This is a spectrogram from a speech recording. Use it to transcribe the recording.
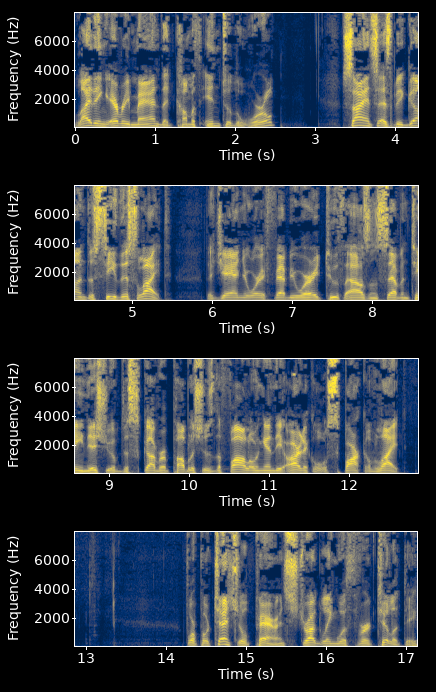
Lighting every man that cometh into the world? Science has begun to see this light. The January February 2017 issue of Discover publishes the following in the article Spark of Light. For potential parents struggling with fertility,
